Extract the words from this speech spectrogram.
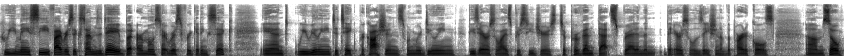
who you may see five or six times a day, but are most at risk for getting sick. And we really need to take precautions when we're doing these aerosolized procedures to prevent that spread and then the aerosolization of the particles. Um, so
